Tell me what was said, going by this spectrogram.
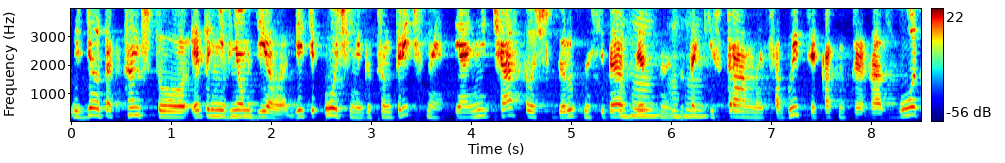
сделать акцент, что это не в нем дело. Дети очень эгоцентричные, и они часто очень берут на себя ответственность uh-huh, uh-huh. за такие странные события, как, например, развод,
